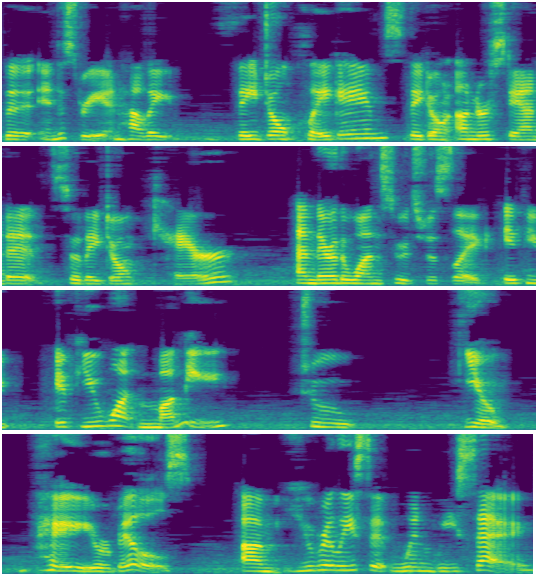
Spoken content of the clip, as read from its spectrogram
the industry and how they they don't play games they don't understand it so they don't care. And they're the ones who it's just like if you if you want money to you know pay your bills um you release it when we say.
